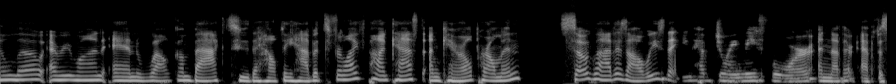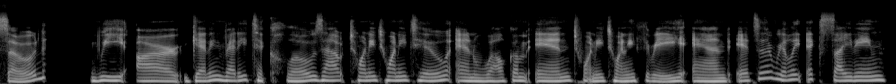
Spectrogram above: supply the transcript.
Hello, everyone, and welcome back to the Healthy Habits for Life podcast. I'm Carol Perlman. So glad, as always, that you have joined me for another episode. We are getting ready to close out 2022 and welcome in 2023. And it's a really exciting,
